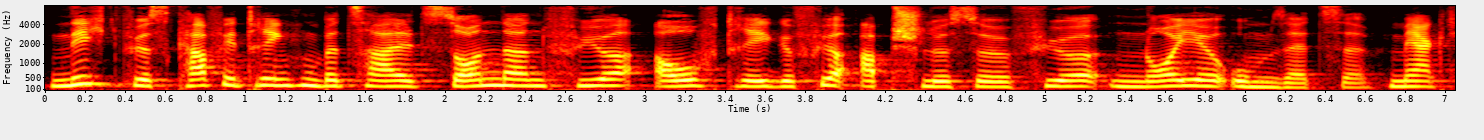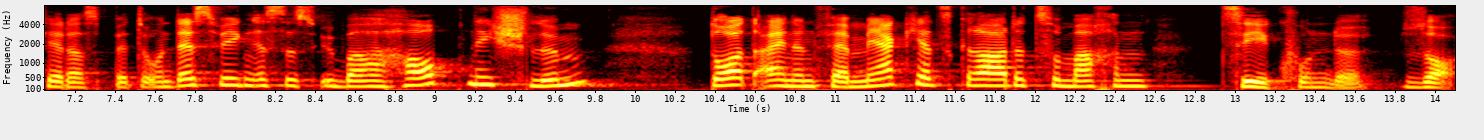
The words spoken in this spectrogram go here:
nicht fürs Kaffeetrinken bezahlt, sondern für Aufträge, für Abschlüsse, für neue Umsätze. Merkt ihr das bitte. Und deswegen ist es überhaupt nicht schlimm, dort einen Vermerk jetzt gerade zu machen, C-Kunde. So.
